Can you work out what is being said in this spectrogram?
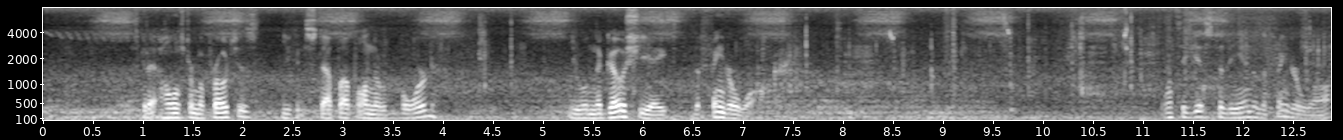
As Cadet Holmstrom approaches, you can step up on the board. You will negotiate the finger walk. Once he gets to the end of the finger walk,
